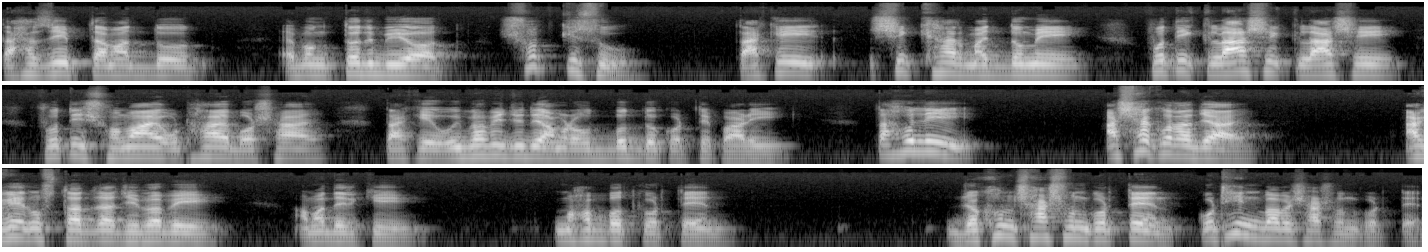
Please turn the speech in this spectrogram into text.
তাহাজিব, তামাদ্দুদ এবং তরবিয়ত সব কিছু তাকে শিক্ষার মাধ্যমে প্রতি ক্লাসে ক্লাসে প্রতি সময় ওঠায় বসায় তাকে ওইভাবে যদি আমরা উদ্বুদ্ধ করতে পারি তাহলে আশা করা যায় আগের ওস্তাদরা যেভাবে আমাদেরকে মহাব্বত করতেন যখন শাসন করতেন কঠিনভাবে শাসন করতেন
